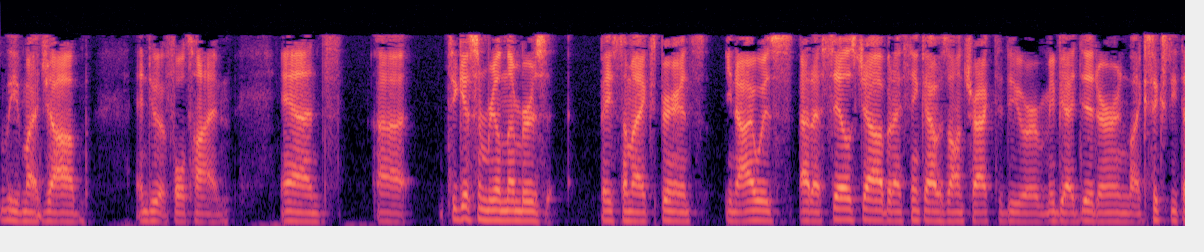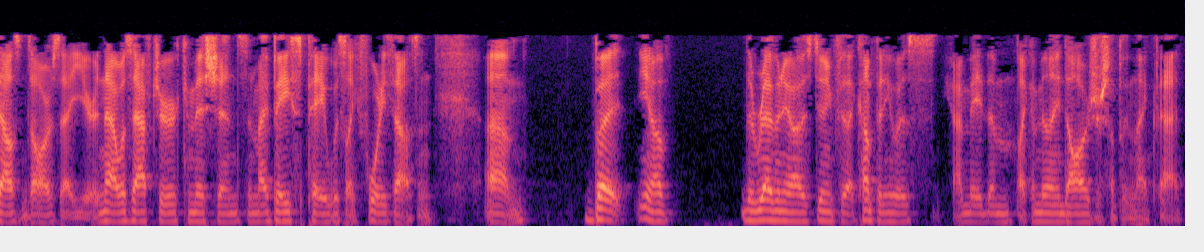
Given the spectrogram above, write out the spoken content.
leave my job and do it full time, and uh, to give some real numbers based on my experience, you know, I was at a sales job and I think I was on track to do, or maybe I did earn like sixty thousand dollars that year, and that was after commissions, and my base pay was like forty thousand. Um, but you know, the revenue I was doing for that company was I made them like a million dollars or something like that.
